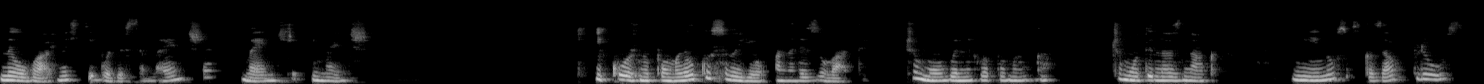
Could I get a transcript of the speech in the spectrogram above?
неуважності буде все менше, менше і менше. І кожну помилку свою аналізувати. Чому виникла помилка? Чому ти на знак мінус сказав плюс?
